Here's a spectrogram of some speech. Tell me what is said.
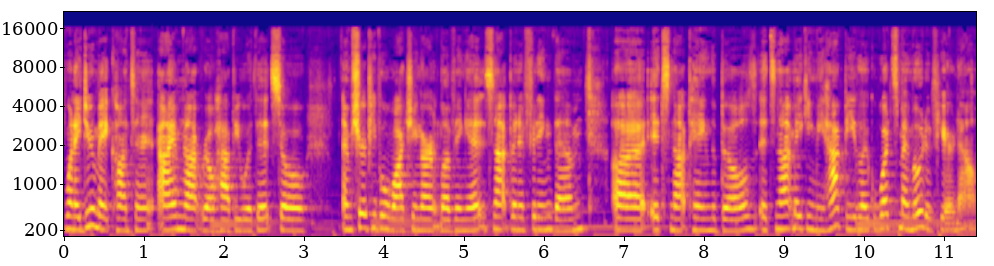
when I do make content, I'm not real happy with it, so I'm sure people watching aren't loving it. It's not benefiting them. Uh, it's not paying the bills. It's not making me happy. Like, what's my motive here now?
